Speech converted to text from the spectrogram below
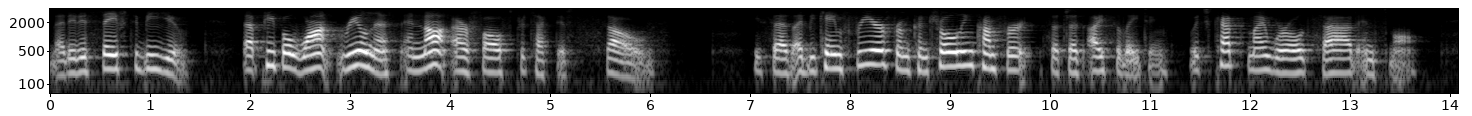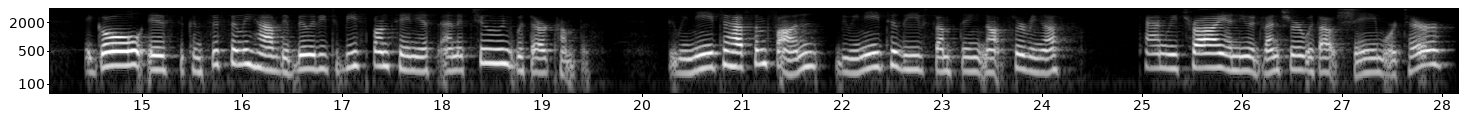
that it is safe to be you, that people want realness and not our false protective selves. He says, I became freer from controlling comfort, such as isolating which kept my world sad and small. A goal is to consistently have the ability to be spontaneous and attuned with our compass. Do we need to have some fun? Do we need to leave something not serving us? Can we try a new adventure without shame or terror?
